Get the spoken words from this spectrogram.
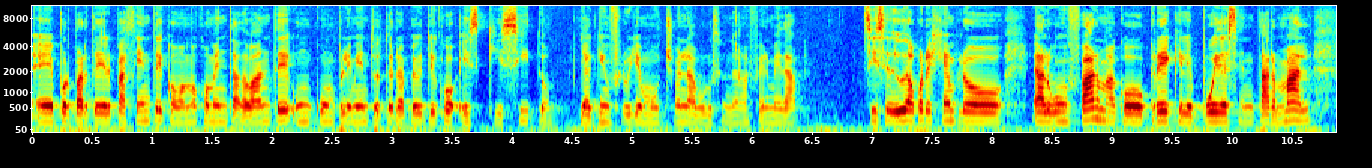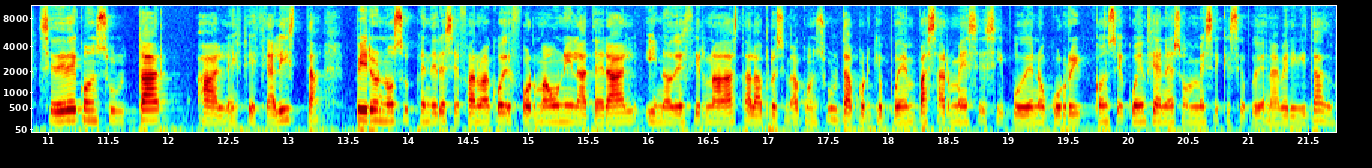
eh, por parte del paciente, como hemos comentado antes, un cumplimiento terapéutico exquisito, ya que influye mucho en la evolución de la enfermedad. Si se duda, por ejemplo, algún fármaco o cree que le puede sentar mal, se debe consultar al especialista, pero no suspender ese fármaco de forma unilateral y no decir nada hasta la próxima consulta, porque pueden pasar meses y pueden ocurrir consecuencias en esos meses que se pueden haber evitado.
